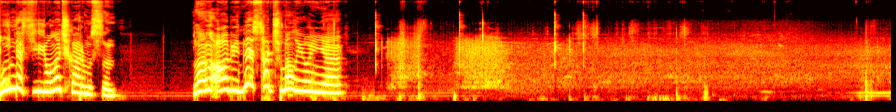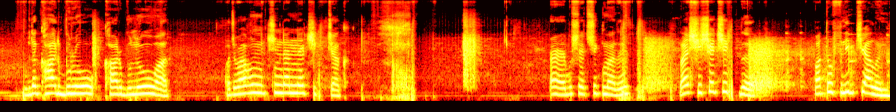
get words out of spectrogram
Donda silyona çıkarmışsın. Lan abi ne saçmalıyorsun ya? Burada kar bro, kar bloğu var. Acaba bunun içinden ne çıkacak? Evet bir şey çıkmadı. Lan şişe çıktı. Battle Flip Challenge.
